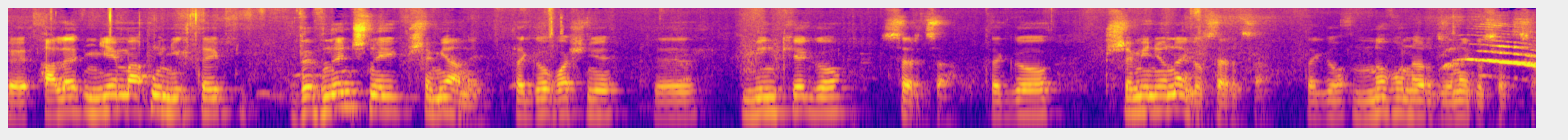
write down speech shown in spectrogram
E, Ale nie ma u nich tej wewnętrznej przemiany, tego właśnie miękkiego serca, tego przemienionego serca, tego nowonarodzonego serca.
